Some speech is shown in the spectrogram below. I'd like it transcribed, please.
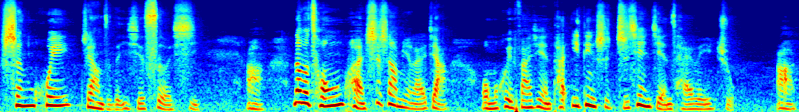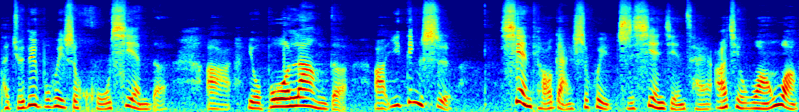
深灰这样子的一些色系，啊，那么从款式上面来讲，我们会发现它一定是直线剪裁为主，啊，它绝对不会是弧线的，啊，有波浪的，啊，一定是。线条感是会直线剪裁，而且往往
